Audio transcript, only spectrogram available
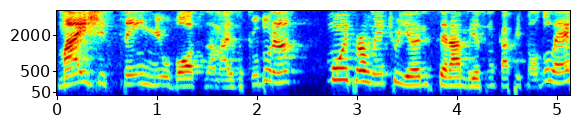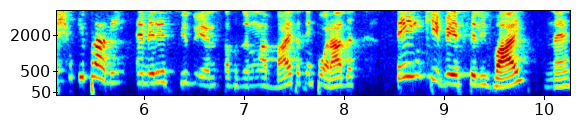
mais de 100 mil votos a mais do que o Duran. Muito provavelmente o Yannis será mesmo capitão do Leste, o que para mim é merecido. O Yannis está fazendo uma baita temporada. Tem que ver se ele vai, né?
